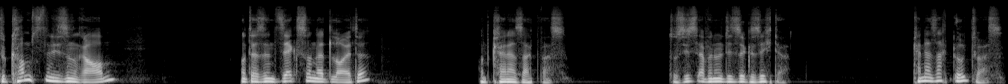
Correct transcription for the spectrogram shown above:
Du kommst in diesen Raum und da sind 600 Leute und keiner sagt was. Du siehst einfach nur diese Gesichter. Keiner sagt irgendwas.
